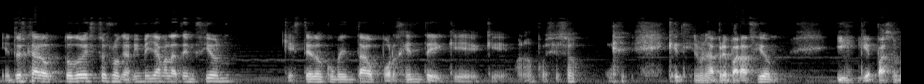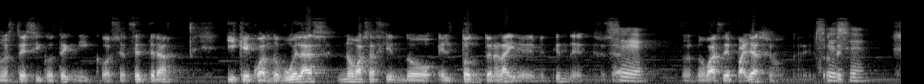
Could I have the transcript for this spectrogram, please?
Entonces, claro, todo esto es lo que a mí me llama la atención, que esté documentado por gente que, que, bueno, pues eso, que tiene una preparación y que pasa unos test psicotécnicos, etcétera, y que cuando vuelas no vas haciendo el tonto en el aire, ¿me entiendes? O sea, sí, no, no vas de payaso. sí, Entonces, sí.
